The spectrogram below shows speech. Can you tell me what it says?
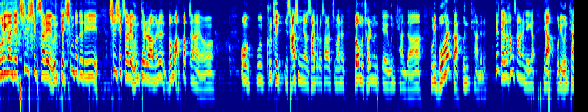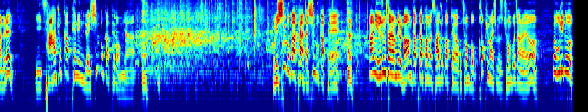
우리가 이제 70살에 은퇴 신부들이 70살에 은퇴를 하면은 너무 아깝잖아요. 어뭐 그렇게 40년 사주로 살았지만은 너무 젊은 때 은퇴한다. 우리 뭐 할까? 은퇴하면은. 그래서 내가 항상 하는 얘기가 야 우리 은퇴하면은 이 사주 카페는 왜 신부 카페가 없냐? 우리 신부 카페 하자. 신부 카페. 아니 요즘 사람들 마음 답답하면 사주 카페 가고 전보 커피 마시면서 전보잖아요. 그러니까 우리도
